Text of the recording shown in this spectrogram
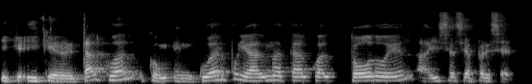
Y que, y que, tal cual, con, en cuerpo y alma, tal cual, todo él ahí se hacía presente.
